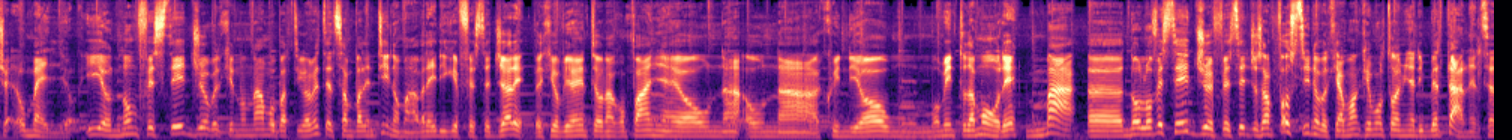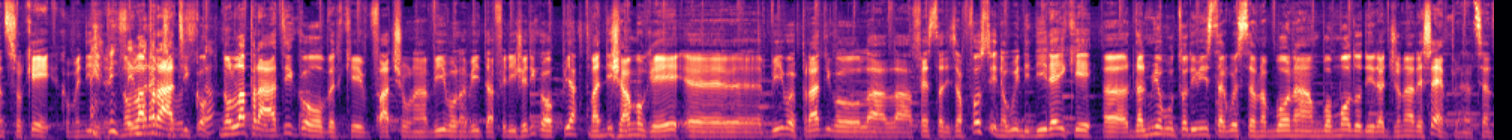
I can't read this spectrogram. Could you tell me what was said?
cioè, o meglio, io non festeggio perché non amo particolarmente il San Valentino, ma avrei di che festeggiare perché ovviamente ho una compagna e ho una, ho una quindi ho un momento d'amore, ma eh, non lo festeggio e festeggio San Faustino perché amo anche molto la mia libertà, nel senso che, come dire, non la pratico, non la pratico perché faccio una, vivo una vita felice di coppia, ma diciamo che eh, vivo e pratico la, la festa di San Faustino, quindi direi che eh, dal mio punto di vista questo è una buona- un buon modo di ragionare sempre, nel senso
